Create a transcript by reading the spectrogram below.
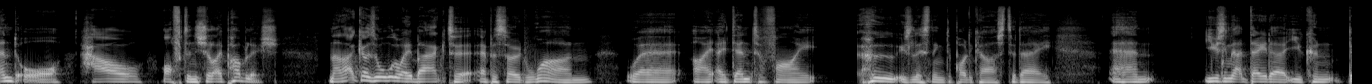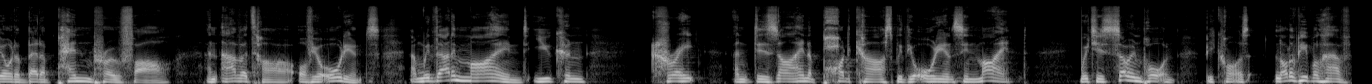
and or how often should I publish? Now that goes all the way back to episode 1 where I identify who is listening to podcasts today. And using that data you can build a better pen profile an avatar of your audience. And with that in mind you can create and design a podcast with your audience in mind which is so important because a lot of people have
